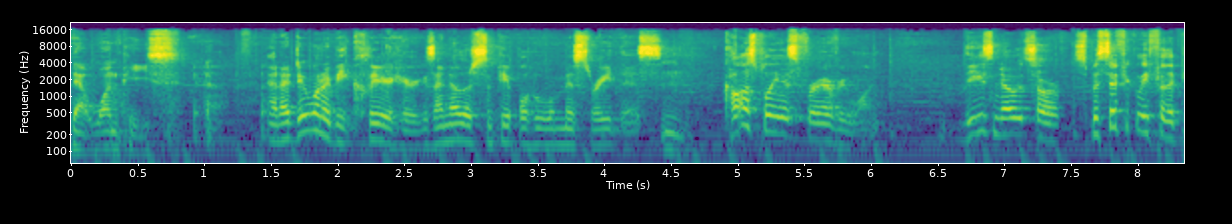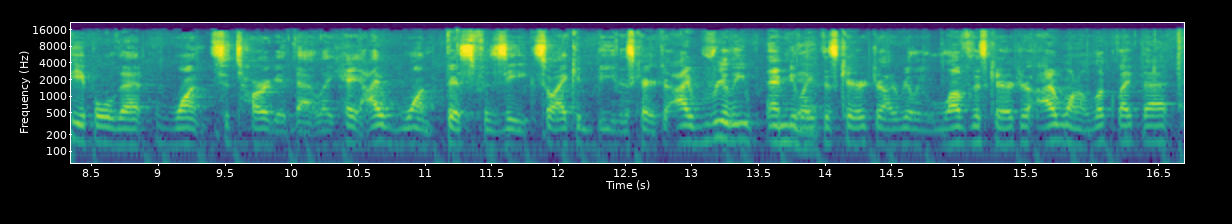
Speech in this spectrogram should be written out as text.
that one piece. And I do want to be clear here because I know there's some people who will misread this. Mm. Cosplay is for everyone. These notes are specifically for the people that want to target that. Like, hey, I want this physique so I can be this character. I really emulate Yeah. this character. I really love this character. I want to look like that.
